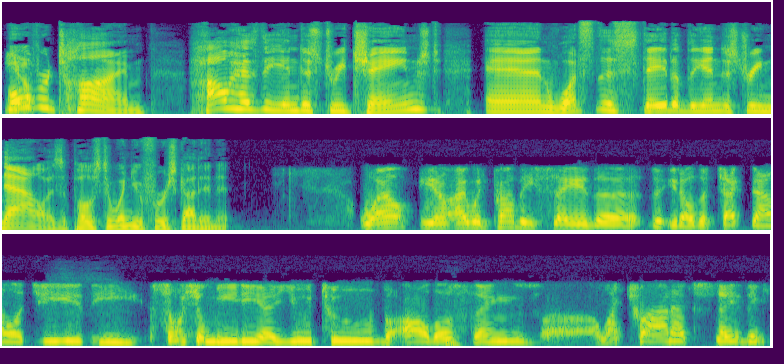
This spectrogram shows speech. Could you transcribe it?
Yep. Over time, how has the industry changed, and what's the state of the industry now as opposed to when you first got in it? Well, you know, I would probably say the, the you know the technology, the social media, YouTube, all those things, uh, electronics, they they've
